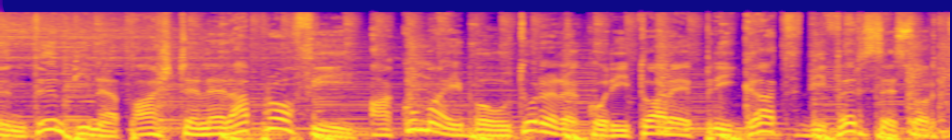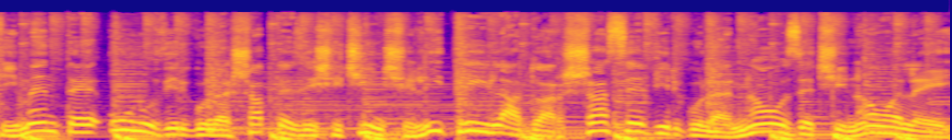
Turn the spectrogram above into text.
Întâmpină Paștele la Profi. Acum ai băutură răcoritoare Prigat diverse sortimente 1,75 litri la doar 6,99 lei.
